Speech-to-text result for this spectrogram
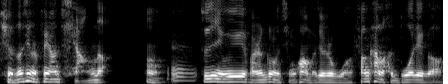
选择性是非常强的，嗯。嗯最近由于反正各种情况吧，就是我翻看了很多这个，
